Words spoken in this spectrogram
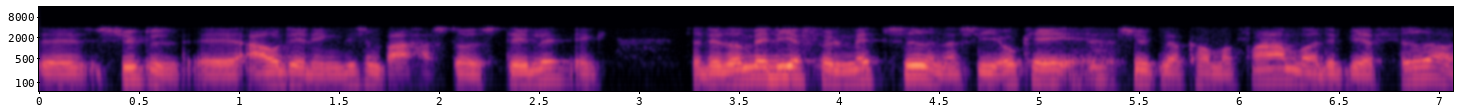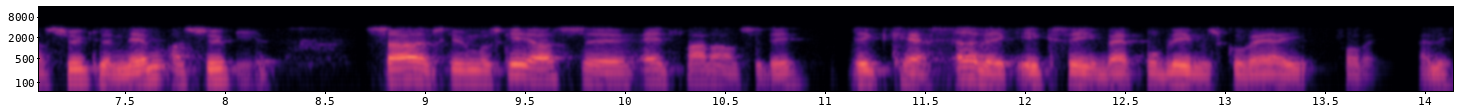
øh, cykelafdelingen ligesom bare har stået stille. Ikke? Så det er noget med lige at følge med tiden og sige, okay, cykler kommer frem, og det bliver federe at cykle, nemmere at cykle. Så skal vi måske også øh, have et fradrag til det. Det kan jeg stadigvæk ikke se, hvad problemet skulle være i, for at være ærlig.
